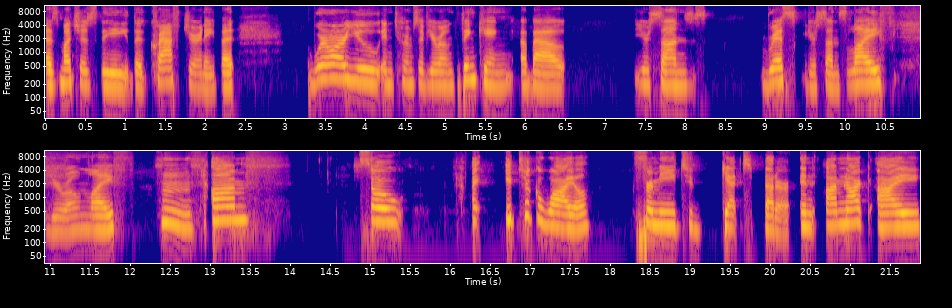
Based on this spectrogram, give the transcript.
as much as the the CRAFT journey but where are you in terms of your own thinking about your son's risk, your son's life, your own life? Hmm. Um. So, I, it took a while for me to get better, and I'm not. I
